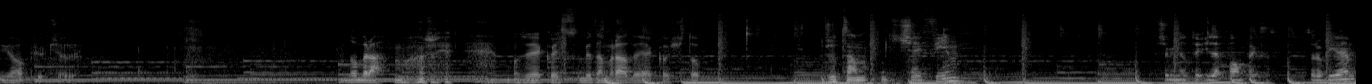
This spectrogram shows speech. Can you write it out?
Ja pierdzielę. Dobra, może, może jakoś sobie dam radę, jakoś to wrzucam dzisiaj film. 3 minuty, ile pompek zrobiłem.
